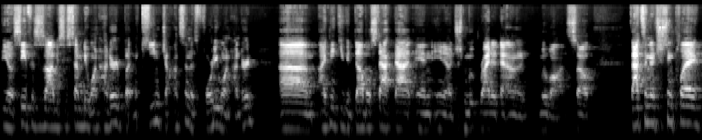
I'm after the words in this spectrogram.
You know, Cephas is obviously 7,100, but Nykeim Johnson is 4,100. Um, I think you could double stack that and, you know, just move, write it down and move on. So that's an interesting play.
